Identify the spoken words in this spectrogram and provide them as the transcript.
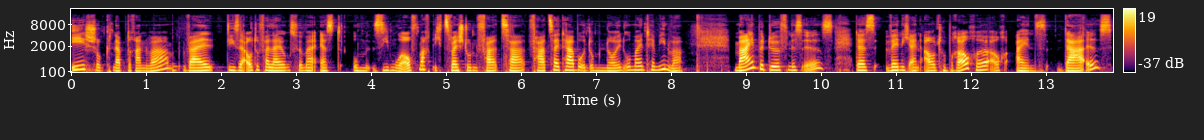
eh schon knapp dran war, weil diese Autoverleihungsfirma erst um 7 Uhr aufmacht, ich zwei Stunden Fahr Fahrzeit habe und um 9 Uhr mein Termin war. Mein Bedürfnis ist, dass wenn ich ein Auto brauche, auch eins da ist.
